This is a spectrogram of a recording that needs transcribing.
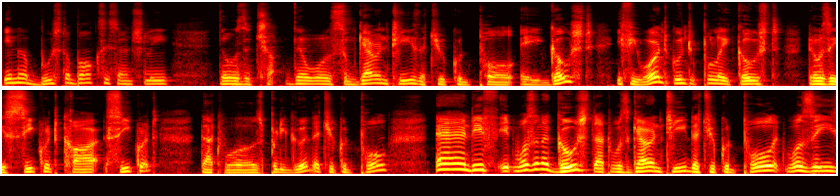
inner booster box essentially. There was a ch- there was some guarantees that you could pull a ghost. If you weren't going to pull a ghost, there was a secret car secret that was pretty good that you could pull. And if it wasn't a ghost that was guaranteed that you could pull, it was a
